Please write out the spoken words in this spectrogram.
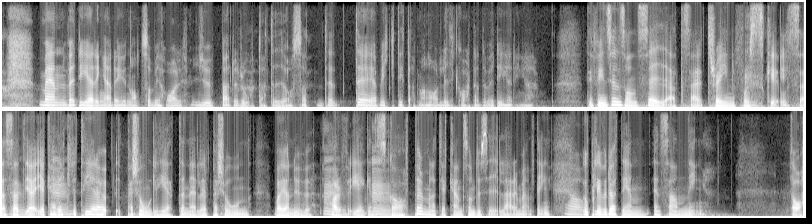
men värderingar är ju något som vi har djupare rotat i oss. Så det, det är viktigt att man har likartade värderingar. Det finns ju en sån säg att så här, train for skills. Alltså att Mm. jag, jag kan Mm. rekrytera personligheten eller person, vad jag nu har Mm. för egenskaper, men att jag kan, som du säger, lära mig allting. Ja. Upplever du att det är en, en sanning? Ja,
